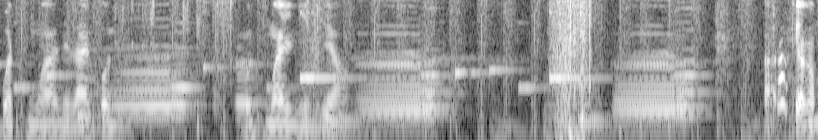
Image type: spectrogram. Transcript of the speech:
ปวดหัวหลายๆคนปวดหัวเรียนเดียวเอาเกี่ยวกับ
